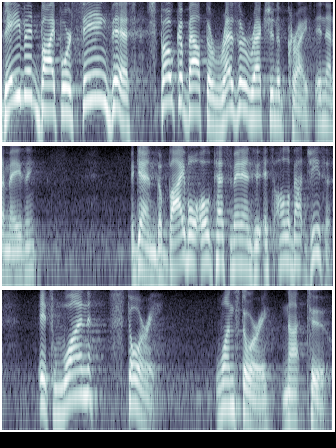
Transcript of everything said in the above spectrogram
David, by foreseeing this, spoke about the resurrection of Christ. Isn't that amazing? Again, the Bible, Old Testament, and it's all about Jesus. It's one story. One story, not two.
